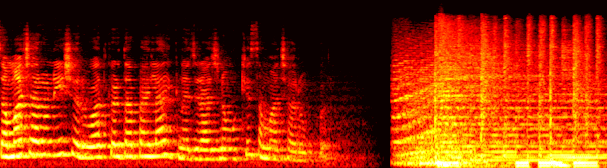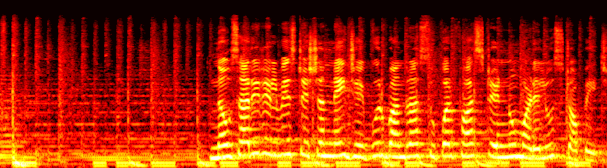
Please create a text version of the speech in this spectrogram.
સમાચારોની શરૂઆત કરતા પહેલા એક નજર આજના મુખ્ય સમાચારો ઉપર. નવસારી રેલવે સ્ટેશનને જયપુર બાંદ્રા સુપરફાસ્ટ ટ્રેનનું મળેલું સ્ટોપેજ.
